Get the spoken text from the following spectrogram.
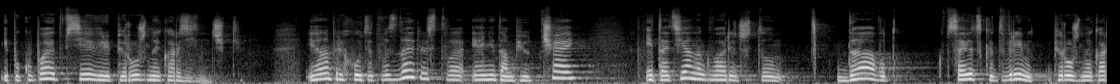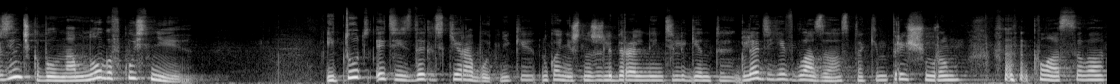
и покупает в Севере пирожные корзиночки. И она приходит в издательство, и они там пьют чай, и Татьяна говорит, что да, вот в советское время пирожная корзиночка была намного вкуснее – и тут эти издательские работники, ну, конечно же, либеральные интеллигенты, глядя ей в глаза с таким прищуром классово,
